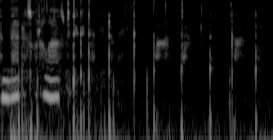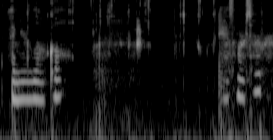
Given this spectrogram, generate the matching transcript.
And that is what allows me to continue to make content. Content. I'm your local ASMR server.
